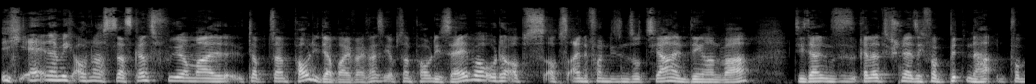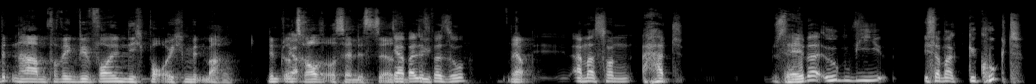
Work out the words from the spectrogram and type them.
Ich erinnere mich auch noch, dass das ganz früher mal, ich glaube, St. Pauli dabei war. Ich weiß nicht, ob St. Pauli selber oder ob es eine von diesen sozialen Dingern war, die dann relativ schnell sich verbitten, ha verbitten haben, von wegen, wir wollen nicht bei euch mitmachen. Nimmt uns ja. raus aus der Liste. Also ja, weil die, es war so, ja. Amazon hat selber irgendwie, ich sag mal, geguckt,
